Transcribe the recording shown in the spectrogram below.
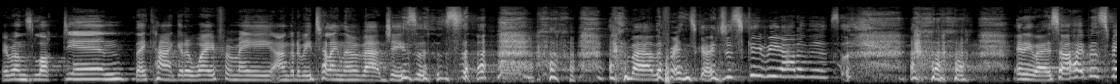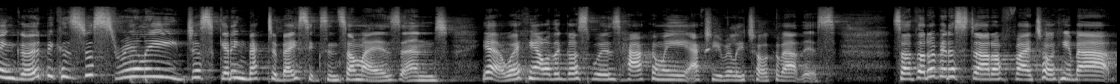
Everyone's locked in. They can't get away from me. I'm going to be telling them about Jesus. and my other friends go, just keep me out of this. anyway, so I hope it's been good because just really just getting back to basics in some ways and yeah, working out what the gospel is. How can we actually really talk about this? So I thought I'd better start off by talking about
